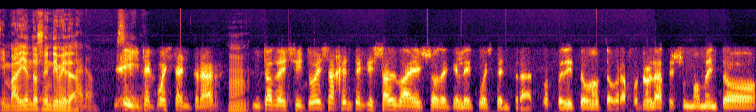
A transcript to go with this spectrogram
Invadiendo su intimidad. Claro. y te cuesta entrar. Mm. Entonces, si tú esa gente que salva eso de que le cuesta entrar por pedirte un autógrafo, no le haces un momento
